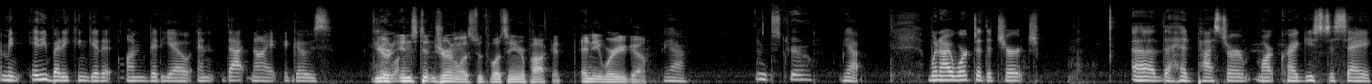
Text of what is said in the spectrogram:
I mean anybody can get it on video and that night it goes You're an instant journalist with what's in your pocket anywhere you go. yeah. It's true. Yeah. When I worked at the church, uh, the head pastor, Mark Craig, used to say,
